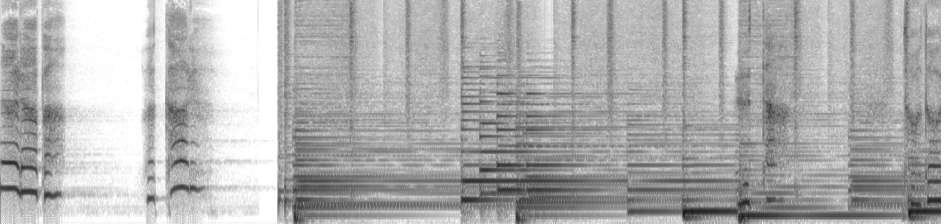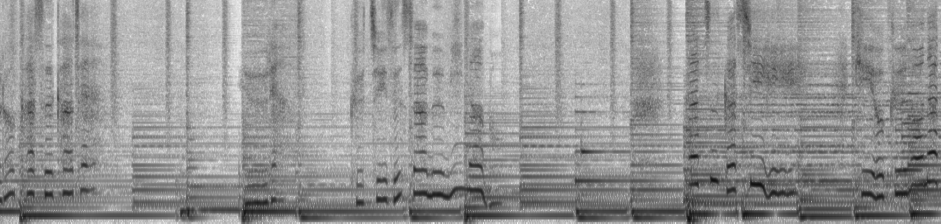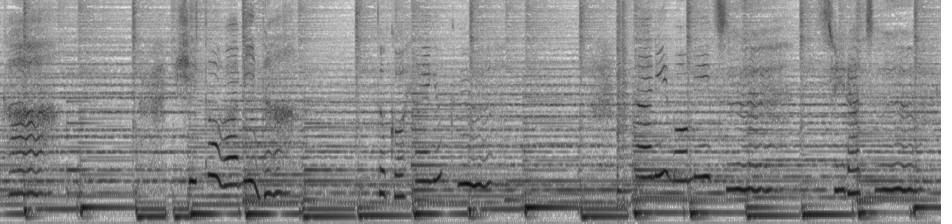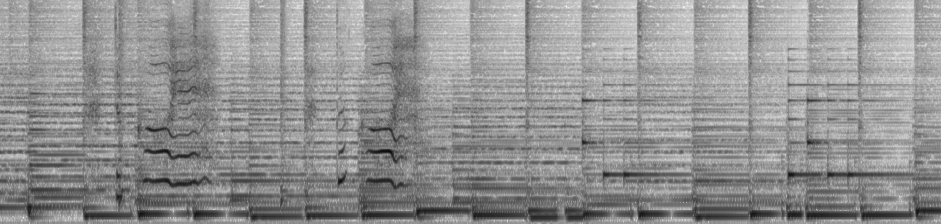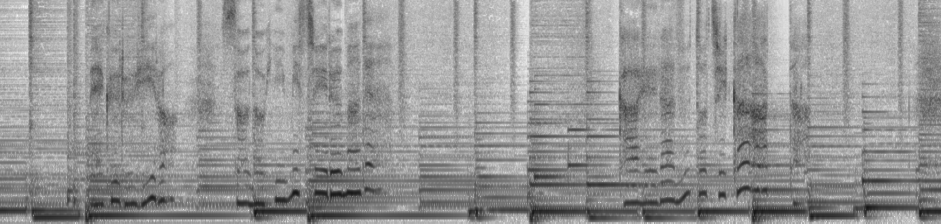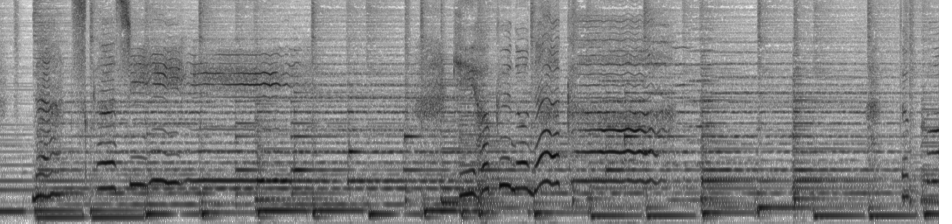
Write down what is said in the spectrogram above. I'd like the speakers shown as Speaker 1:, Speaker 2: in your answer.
Speaker 1: ならばわかる。歌とどろかす風。揺れ口ずさむ水面懐かしい記憶の中。こへ行く。何も見ず知らず。どこへ？どこへ？巡る色。その意味知るまで。帰らぬと誓った。懐かしい。記憶の中。どこ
